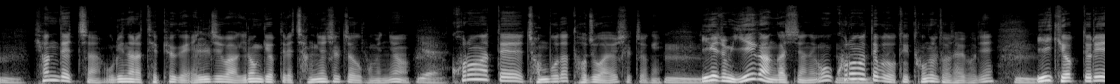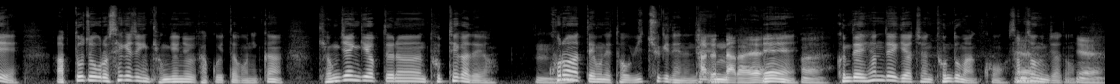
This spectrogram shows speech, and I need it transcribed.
음. 현대차, 우리나라 대표기업 LG화학 이런 기업들의 작년 실적을 보면요. 예. 코로나 때 전보다 더 좋아요, 실적이. 음. 이게 좀 이해가 안 가시잖아요. 어, 코로나 음. 때보다 어떻게 돈을 더 잘 벌지? 음. 이 기업들이 압도적으로 세계적인 경쟁력을 갖고 있다 보니까 경쟁 기업들은 도태가 돼요. 음. 코로나 때문에 더 위축이 되는데 다른 나라에. 예. 네. 근데 현대 기아처럼 돈도 많고 삼성전자도 예. 예.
